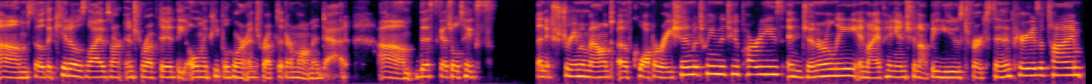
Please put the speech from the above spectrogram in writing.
Um, so the kiddos' lives aren't interrupted. The only people who are interrupted are mom and dad. Um, this schedule takes an extreme amount of cooperation between the two parties and generally in my opinion should not be used for extended periods of time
